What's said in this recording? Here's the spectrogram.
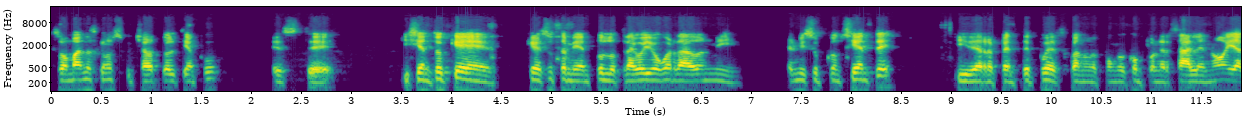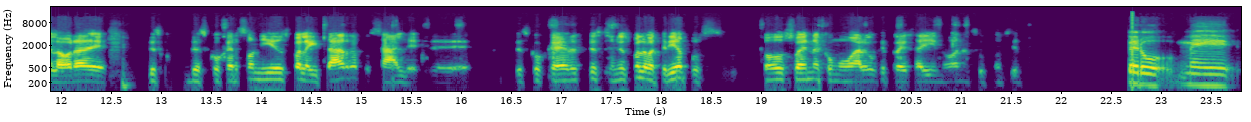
son bandas que hemos escuchado todo el tiempo, este, y siento que, que eso también pues lo traigo yo guardado en mi, en mi subconsciente y de repente pues cuando me pongo a componer sale, ¿no? Y a la hora de, de, escoger sonidos para la guitarra, pues sale. De, escoger este, sonidos para la batería, pues todo suena como algo que traes ahí, ¿no? En el subconsciente. Pero me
